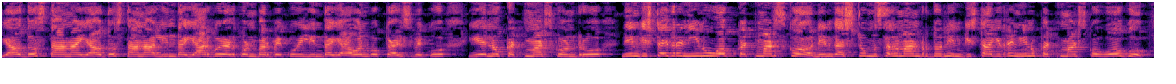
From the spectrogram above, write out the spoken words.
ಯಾವ್ದೋ ಸ್ಥಾನ ಯಾವ್ದೋ ಸ್ಥಾನ, ಅಲ್ಲಿಂದ ಯಾರಿಗೋ ಹೇಳ್ಕೊಂಡ್ ಬರ್ಬೇಕು, ಇಲ್ಲಿಂದ ಯಾವನ್ಗೋ ಕಳಿಸ್ಬೇಕು, ಏನೋ ಕಟ್ ಮಾಡಿಸ್ಕೊಂಡ್ರು. ನಿನ್ಗೆ ಇಷ್ಟ ಇದ್ರೆ ನೀನು ಹೋಗಿ ಕಟ್ ಮಾಡಿಸ್ಕೋ. ನಿನ್ಗೆ ಅಷ್ಟು ಮುಸಲ್ಮಾನ್ರದ್ದು ನಿನ್ಗೆ ಇಷ್ಟ ಆಗಿದ್ರೆ ನೀನು ಕಟ್ ಮಾಡಿಸ್ಕೋ, ಹೋಗು.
